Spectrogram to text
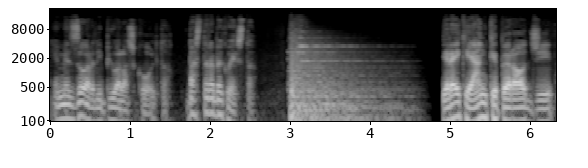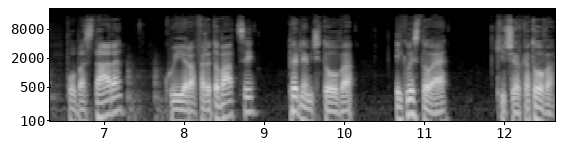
e mezz'ora di più all'ascolto. Basterebbe questo. Direi che anche per oggi può bastare. Qui Raffaele Tovazzi per gli amici Tova e questo è Chi cerca Tova.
